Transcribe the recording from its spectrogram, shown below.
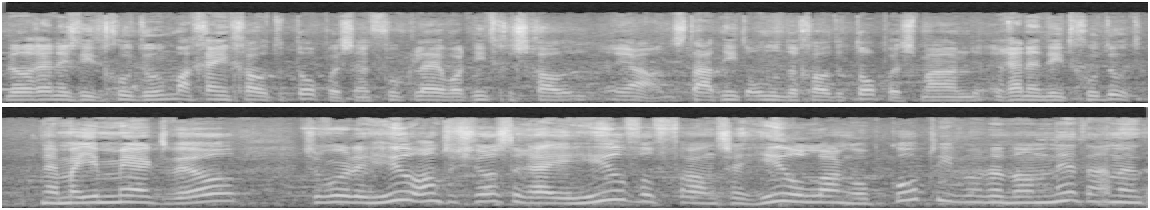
Wel renners die het goed doen, maar geen grote toppers. En Fouclair wordt niet ja, staat niet onder de grote toppers, maar een renner die het goed doet. Nee, maar je merkt wel, ze worden heel enthousiast. Er rijden heel veel Fransen heel lang op kop. Die worden dan net aan het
